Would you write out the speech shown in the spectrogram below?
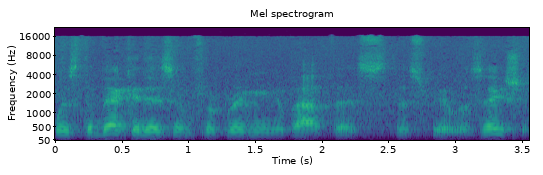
was the mechanism for bringing about this, this realization.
